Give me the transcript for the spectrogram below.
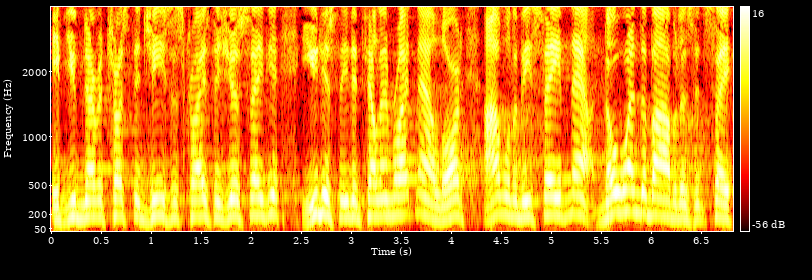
If you've never trusted Jesus Christ as your Savior, you just need to tell Him right now, Lord, I want to be saved now. Nowhere in the Bible does it say,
